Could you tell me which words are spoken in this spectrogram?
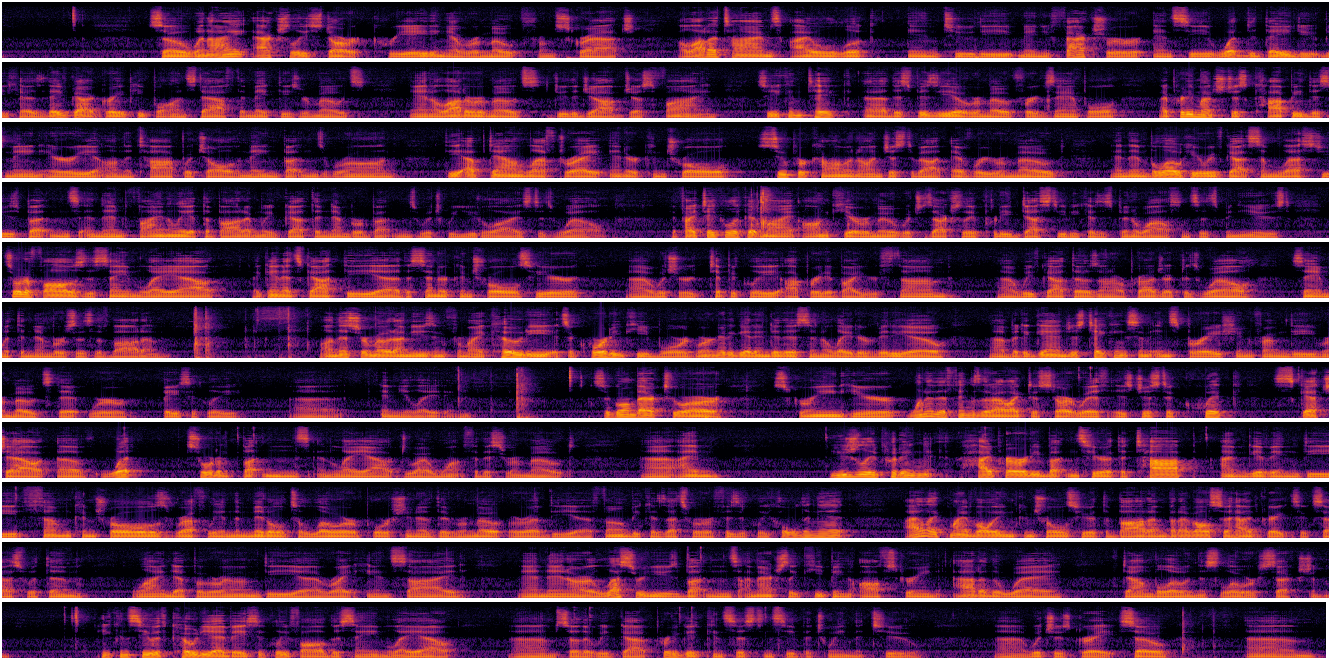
So when I actually start creating a remote from scratch, a lot of times I will look into the manufacturer and see what did they do because they've got great people on staff that make these remotes and a lot of remotes do the job just fine. So you can take uh, this Vizio remote, for example. I pretty much just copied this main area on the top, which all the main buttons were on. The up, down, left, right, enter control, super common on just about every remote. And then below here we've got some less used buttons, and then finally at the bottom we've got the number buttons, which we utilized as well. If I take a look at my Onkyo remote, which is actually pretty dusty because it's been a while since it's been used, it sort of follows the same layout. Again, it's got the, uh, the center controls here, uh, which are typically operated by your thumb. Uh, we've got those on our project as well. Same with the numbers as the bottom. On this remote I'm using for my Kodi, it's a QWERTY keyboard. We're going to get into this in a later video. Uh, but again, just taking some inspiration from the remotes that we're basically uh, emulating. So going back to our screen here, one of the things that I like to start with is just a quick sketch out of what sort of buttons and layout do I want for this remote. Uh, I'm usually putting high priority buttons here at the top. I'm giving the thumb controls roughly in the middle to lower portion of the remote or of the uh, phone because that's where we're physically holding it. I like my volume controls here at the bottom, but I've also had great success with them lined up around the uh, right hand side. And then our lesser used buttons, I'm actually keeping off screen out of the way down below in this lower section. You can see with Kodi, I basically follow the same layout um, so that we've got pretty good consistency between the two, uh, which is great. So um,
